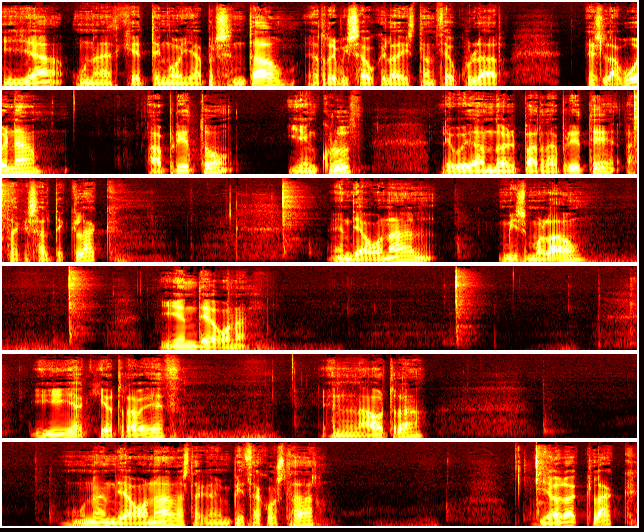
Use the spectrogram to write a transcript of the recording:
Y ya, una vez que tengo ya presentado, he revisado que la distancia ocular es la buena, aprieto y en cruz le voy dando el par de apriete hasta que salte clac. En diagonal, mismo lado y en diagonal. Y aquí otra vez en la otra, una en diagonal hasta que me empieza a costar. Y ahora clac,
